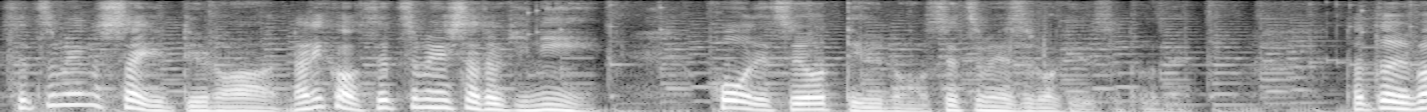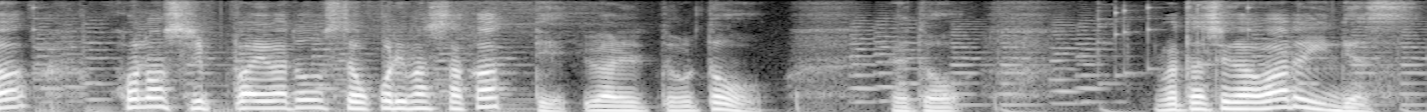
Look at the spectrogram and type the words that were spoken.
説明のスタイルっていうのは何かを説明した時にこうですよっていうのを説明するわけですよ当然。例えばこの失敗はどうして起こりましたかって言われると、えっと、私が悪いんです。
